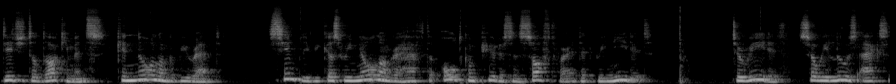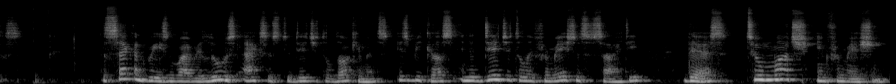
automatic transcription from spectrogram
digital documents can no longer be read, simply because we no longer have the old computers and software that we needed to read it, so we lose access. The second reason why we lose access to digital documents is because in the digital information society there's too much information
